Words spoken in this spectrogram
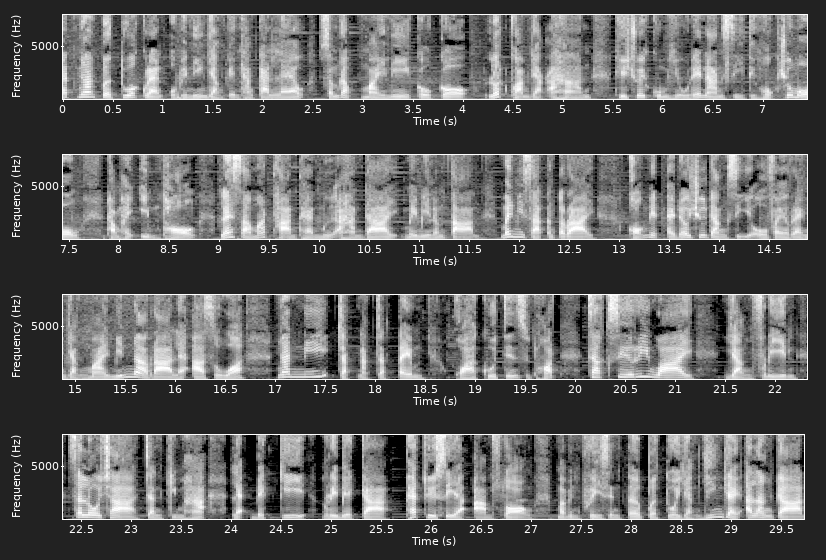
จัดงานเปิดตัวแกรนด์โอเพนนิ่งอย่างเป็นทางการแล้วสำหรับไมนี่โกโก้ลดความอยากอาหารที่ช่วยคุมหิวได้นาน 4-6 ชั่วโมงทำให้อิ่มท้อง และสามารถทานแทนมื้ออาหารได้ ไม่มีน้ำตาล ไม่มีสารอันตราย ของเน็ตไอดอลชื่อดัง CEO ไฟแรงอย่างไมมินนาราและอาสัวงานนี้จัดหนักจัดเต็มขวาคู่จิ้นสุดฮอตจากซีรีส์วาย อย่างฟรีน สโลชา จันกิมฮะ และเบกกี้ รีเบกาแพทริเซีย อาร์มสตอง มาเป็นพรีเซนเตอร์เปิดตัวอย่างยิ่งใหญ่อลังการ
